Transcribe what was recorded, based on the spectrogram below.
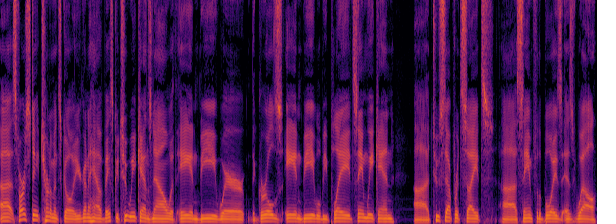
Uh, as far as state tournaments go, you're going to have basically two weekends now with A and B, where the girls A and B will be played same weekend, uh, two separate sites. Uh, same for the boys as well.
